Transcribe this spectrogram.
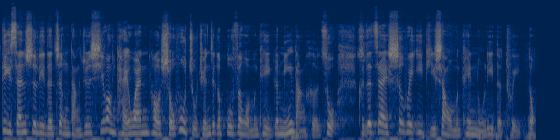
第三势力的政党，就是希望台湾哈守护主权这个部分，我们可以跟民党合作。可是，在社会议题上，我们可以努力的推动。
